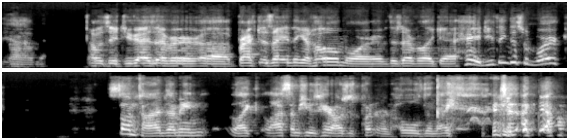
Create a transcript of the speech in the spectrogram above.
Yeah. Um, I would say, do you guys ever uh, practice anything at home, or if there's ever like a, hey, do you think this would work? Sometimes, I mean, like last time she was here, I was just putting her in hold, and like I, just, I, can't help,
